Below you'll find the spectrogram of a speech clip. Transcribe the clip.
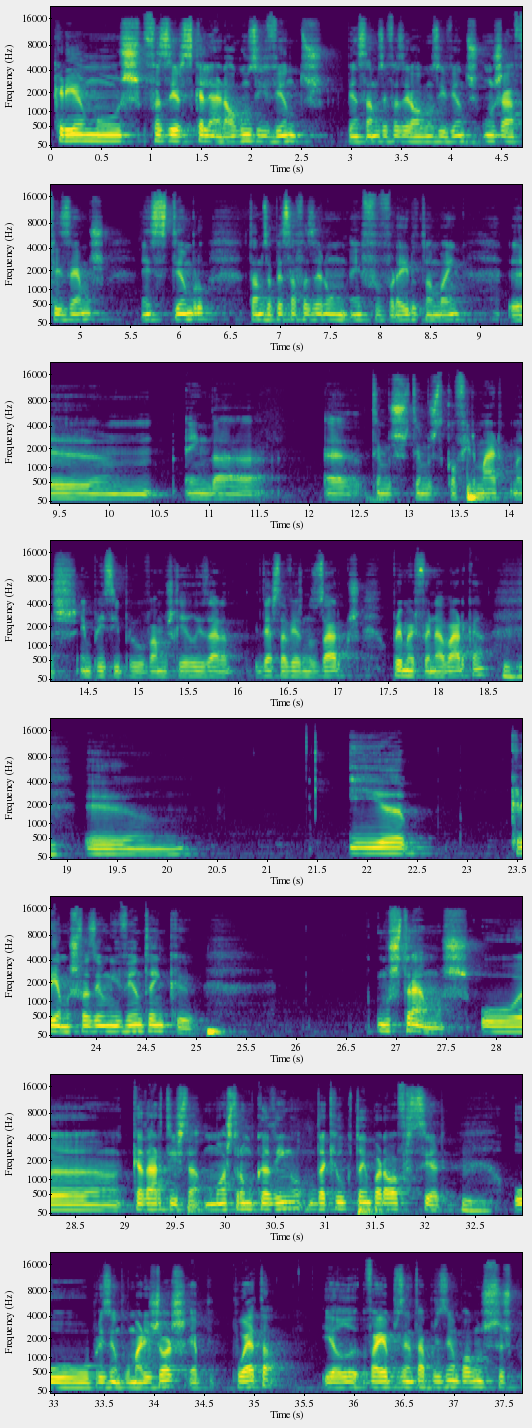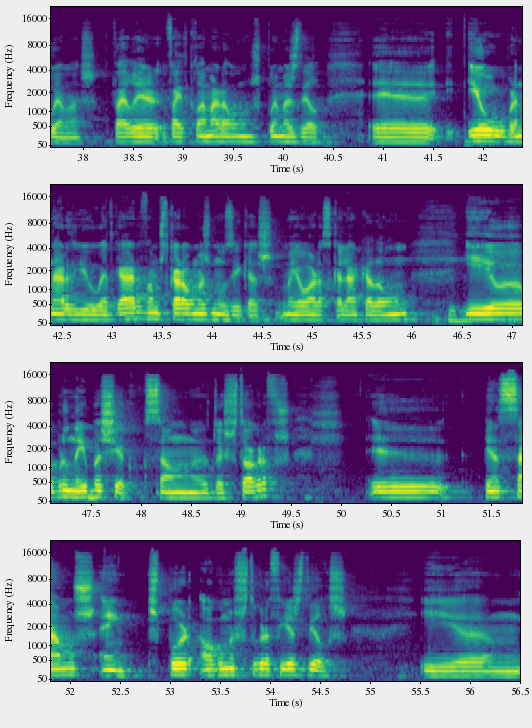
queremos fazer se calhar alguns eventos, pensamos em fazer alguns eventos, um já fizemos em setembro, estamos a pensar fazer um em fevereiro também, eh, ainda eh, temos, temos de confirmar, mas em princípio vamos realizar desta vez nos arcos. O primeiro foi na barca. Eh, e eh, queremos fazer um evento em que mostramos o, eh, cada artista mostra um bocadinho daquilo que tem para oferecer. O, por exemplo, o Mário Jorge é po- poeta, ele vai apresentar, por exemplo, alguns dos seus poemas, vai ler, vai declamar alguns poemas dele. Eh, Eu, o Bernardo e o Edgar vamos tocar algumas músicas, meia hora se calhar cada um, e o Bruno e o Pacheco, que são eh, dois fotógrafos, eh, pensamos em expor algumas fotografias deles. E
